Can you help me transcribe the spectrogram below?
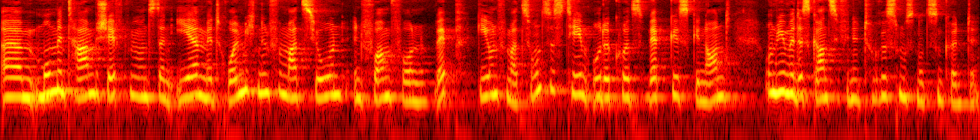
Ähm, momentan beschäftigen wir uns dann eher mit räumlichen Informationen in Form von Web-Geoinformationssystem oder kurz WebGIS genannt und wie man das Ganze für den Tourismus nutzen könnte.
